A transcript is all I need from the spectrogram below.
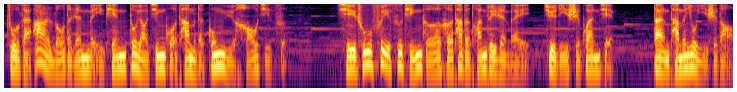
住在二楼的人每天都要经过他们的公寓好几次。起初，费斯廷格和他的团队认为距离是关键，但他们又意识到，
